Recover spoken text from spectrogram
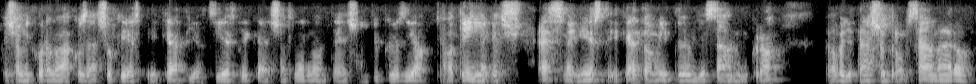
és amikor a vállalkozások értéke, piaci értéke esetleg nem teljesen tükrözi a, a tényleges eszmei értéket, amit ugye számunkra vagy a társadalom számára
